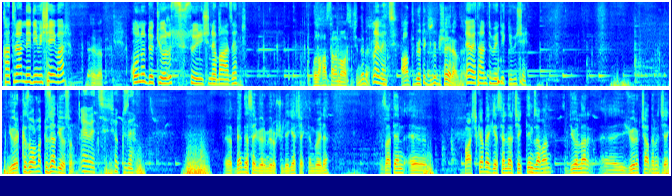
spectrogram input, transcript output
Katran dediğimiz şey var. Evet. Onu döküyoruz suyun içine bazen. O da hastalanmaması için değil mi? Evet. Antibiyotik gibi bir şey herhalde. Evet antibiyotik gibi bir şey. Yörük kızı olmak güzel diyorsun. Evet çok güzel. Evet ben de seviyorum yörükçülüğü gerçekten böyle. Zaten e, başka belgeseller çektiğim zaman diyorlar e, yörük çadırını çek,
